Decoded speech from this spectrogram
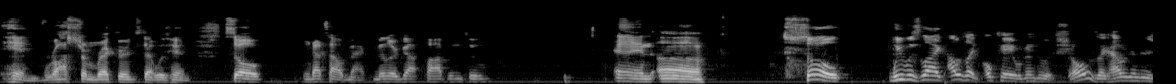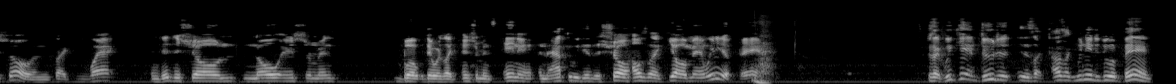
him. Rostrum Records, that was him. So that's how Mac Miller got popping too. And uh so we was like I was like, okay, we're gonna do a show. It's like, how are we gonna do the show? And it's like we went and did the show, no instruments, but there was like instruments in it. And after we did the show, I was like, yo, man, we need a band. It's like we can't do this. It's like I was like, we need to do a band.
